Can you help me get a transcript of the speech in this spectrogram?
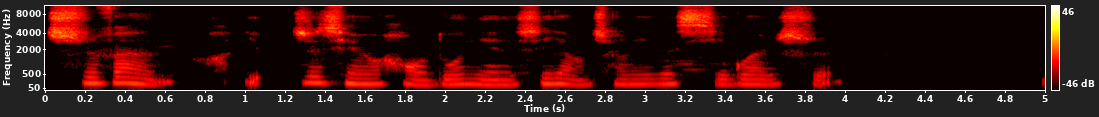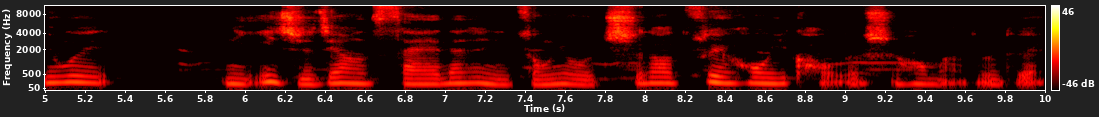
吃饭之前有好多年是养成了一个习惯，是因为你一直这样塞，但是你总有吃到最后一口的时候嘛，对不对？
